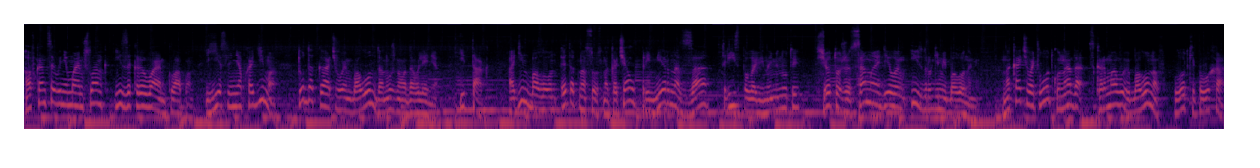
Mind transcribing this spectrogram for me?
А в конце вынимаем шланг и закрываем клапан. Если необходимо, то докачиваем баллон до нужного давления. Итак, один баллон этот насос накачал примерно за 3,5 минуты. Все то же самое делаем и с другими баллонами. Накачивать лодку надо с кормовых баллонов лодки ПВХ,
